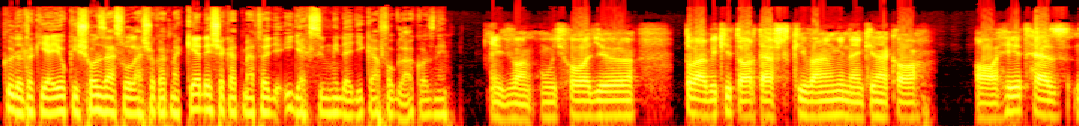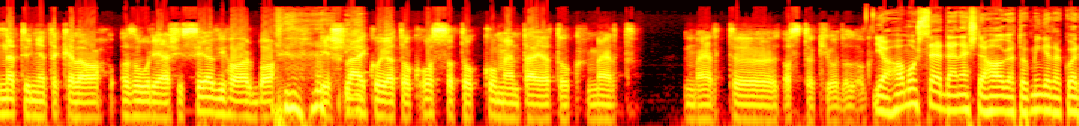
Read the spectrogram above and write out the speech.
küldöttek ilyen jó kis hozzászólásokat, meg kérdéseket, mert hogy igyekszünk mindegyikkel foglalkozni. Így van, úgyhogy további kitartást kívánunk mindenkinek a a héthez, ne tűnjetek el a, az óriási szélviharba, és lájkoljatok, osszatok, kommentáljatok, mert mert ö, az tök jó dolog. Ja, ha most szerdán este hallgatok minket, akkor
